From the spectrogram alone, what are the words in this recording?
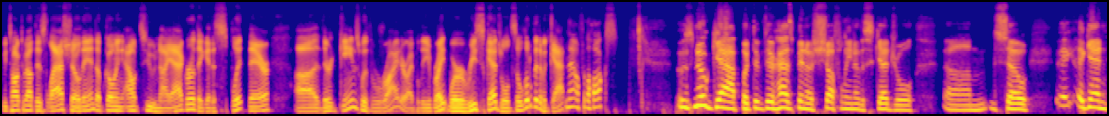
We talked about this last show. They end up going out to Niagara. They get a split there. Uh, their games with Rider, I believe, right, were rescheduled. So a little bit of a gap now for the Hawks. There's no gap, but th- there has been a shuffling of the schedule. Um, so again,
